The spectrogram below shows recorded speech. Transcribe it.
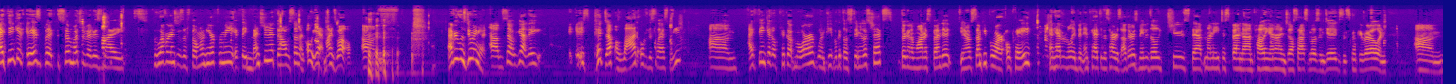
I think it is, but so much of it is my whoever answers the phone here for me. If they mention it, then all of a sudden, like, oh yeah, might as well. Um, everyone's doing it. Um, so yeah, they it's picked up a lot over this last week. Um, I think it'll pick up more when people get those stimulus checks. They're going to want to spend it. You know, some people are okay and haven't really been impacted as hard as others. Maybe they'll choose that money to spend on Pollyanna and Gelsosomo's and Digs and Smoky Row and um,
